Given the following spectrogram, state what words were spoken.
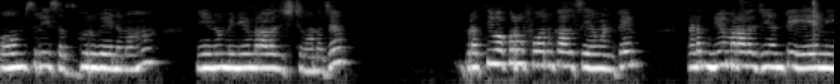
ఓం శ్రీ సద్గురువే నమ. నేను మీ న్యూమరాలజిస్ట్ వనజ. ప్రతి ఒక్కరూ ఫోన్ కాల్స్ ఏమంటే మేడం న్యూమరాలజీ అంటే ఏమి?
